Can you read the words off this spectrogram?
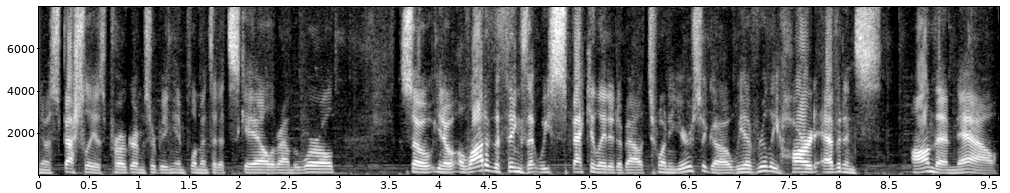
you know, especially as programs are being implemented at scale around the world. So, you know, a lot of the things that we speculated about 20 years ago, we have really hard evidence on them now.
